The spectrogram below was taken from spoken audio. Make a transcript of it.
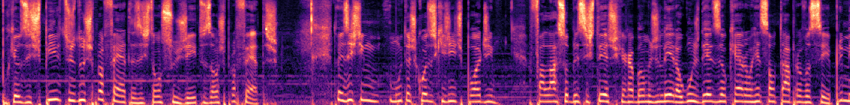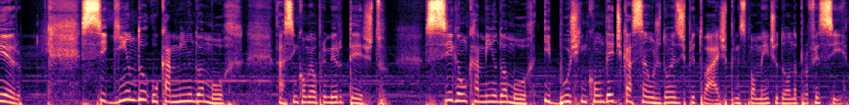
porque os espíritos dos profetas estão sujeitos aos profetas. Então existem muitas coisas que a gente pode falar sobre esses textos que acabamos de ler. Alguns deles eu quero ressaltar para você. Primeiro, seguindo o caminho do amor, assim como é o primeiro texto sigam o caminho do amor e busquem com dedicação os dons espirituais, principalmente o dom da profecia.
